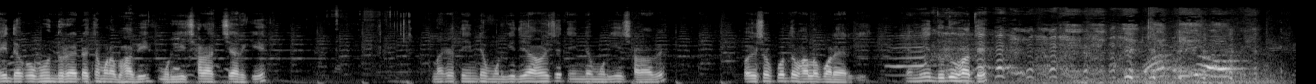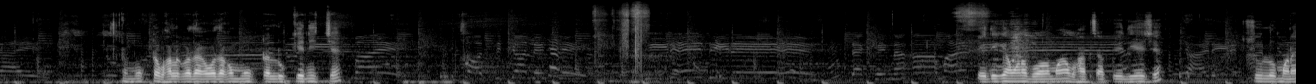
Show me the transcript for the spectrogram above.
এই দেখো বন্ধুরা, এটা হচ্ছে আমরা ভাবি, মুরগি ছাড়াচ্ছে আর কি। ওনাকে তিনটে মুরগি দেওয়া হয়েছে, তিনটে মুরগি ছাড়াবে। ওই সব করতে ভালো পারে আর কি। এমনি দুদু ভাতে। মুখটা ভালো করে দেখাবো, দেখো মুখটা লুকিয়ে নিচ্ছে। এদিকে আমার বড় মা ভাত চাপিয়ে দিয়েছে। চুলো মানে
